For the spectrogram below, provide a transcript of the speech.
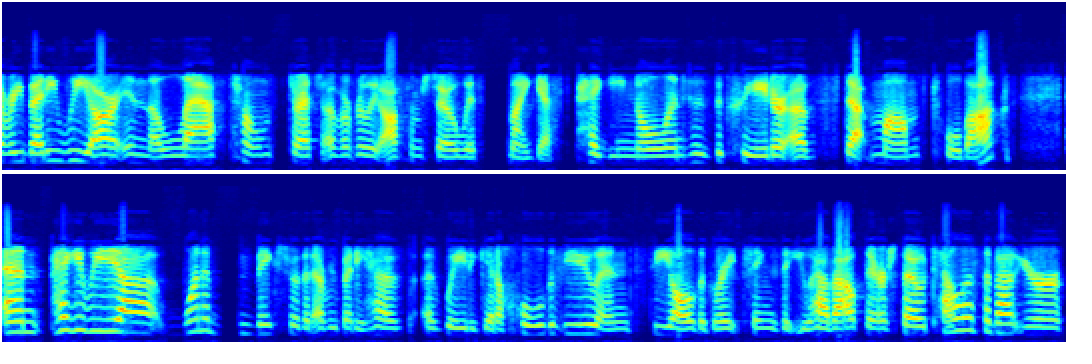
Everybody. We are in the last home stretch of a really awesome show with my guest, Peggy Nolan, who's the creator of Stepmom's Toolbox. And Peggy, we uh, want to make sure that everybody has a way to get a hold of you and see all the great things that you have out there. So tell us about your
